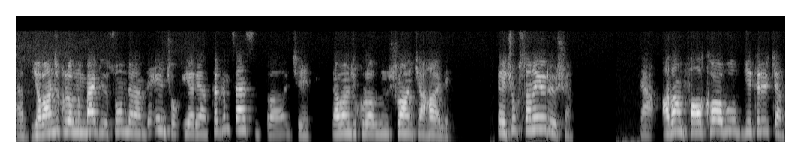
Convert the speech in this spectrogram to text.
Yani yabancı kuralının belki de son dönemde en çok yarayan takım sensin. Şey, yabancı kuralının şu anki hali. En çok sana yarıyor şu an. Yani adam Falcao bulup getirirken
